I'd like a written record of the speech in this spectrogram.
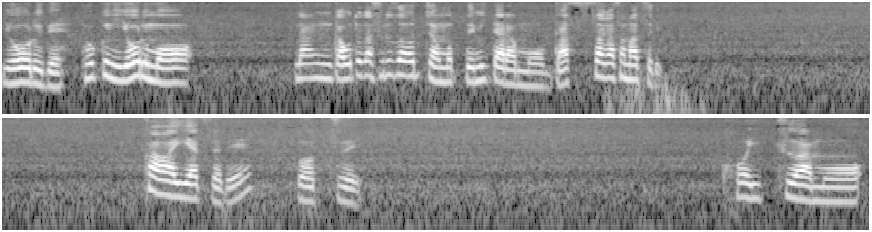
夜で特に夜もなんか音がするぞって思って見たらもうガッサガサ祭りかわいいやつだで。ごっつい。こいつはもう、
